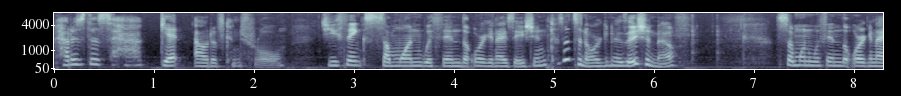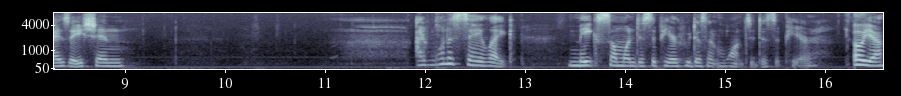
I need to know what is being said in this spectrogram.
How does this ha- get out of control? Do you think someone within the organization, because it's an organization now, someone within the organization, I want to say like, make someone disappear who doesn't want to disappear? Oh yeah.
